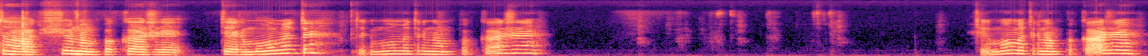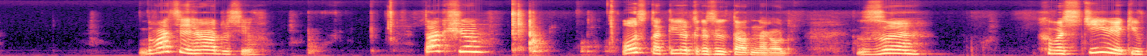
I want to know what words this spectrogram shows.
Так, що нам покаже термометр? Термометр нам покаже. Термометр нам покаже 20 градусів. Так що ось такий от результат народ. З хвостів, які в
